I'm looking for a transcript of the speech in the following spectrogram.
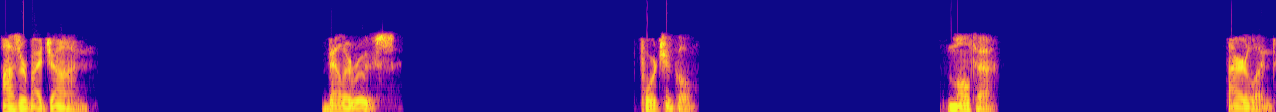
Azerbaijan. Belarus. Portugal. Malta. Ireland.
